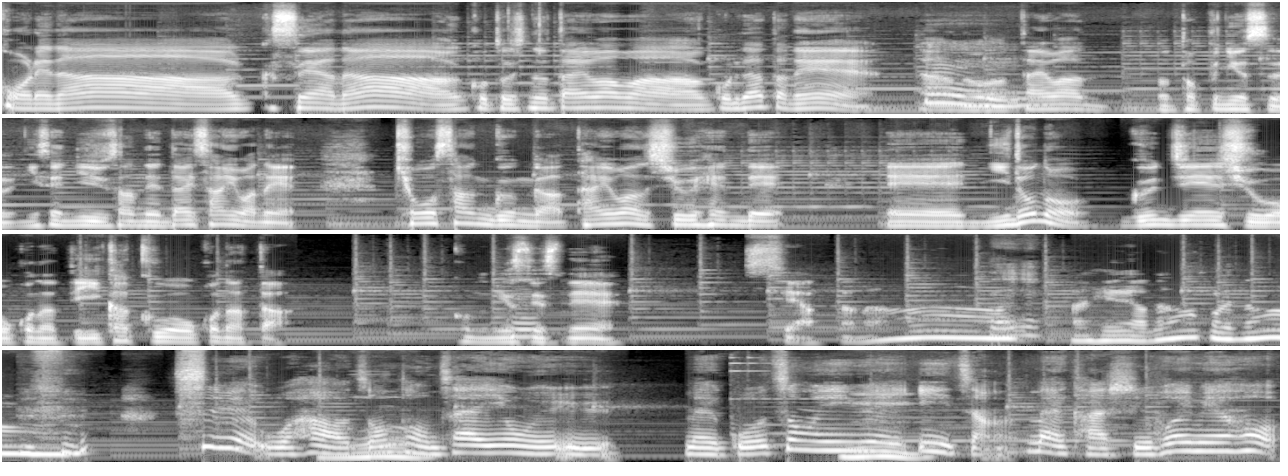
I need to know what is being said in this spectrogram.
これなあ、癖やなあ今年の台湾はこれだったね。あの、うん台湾のトップニュース2023年第3位はね、共産軍が台湾周辺で、えー、2度の軍事演習を行って威嚇を行った。このニュースですね。せやったな大変やなあこれなあ 四月五号，嗯总统蔡英文与美国众议院议长麦卡锡会面后，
